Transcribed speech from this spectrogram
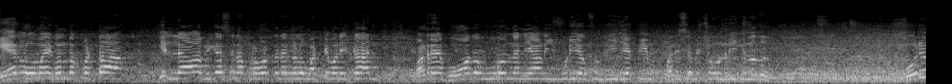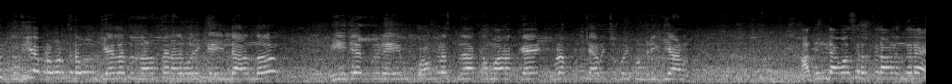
കേരളവുമായി ബന്ധപ്പെട്ട എല്ലാ വികസന പ്രവർത്തനങ്ങളും അട്ടിമറിക്കാൻ വളരെ ബോധപൂർവം തന്നെയാണ് യു ഡി എഫും ബി ജെ പിയും പരിശ്രമിച്ചുകൊണ്ടിരിക്കുന്നത്. ഒരു പുതിയ പ്രവർത്തനവും കേരളത്തിൽ നടത്താൻ അനുവദിക്കുകയില്ല എന്ന് ബി ജെ പിയുടെയും കോൺഗ്രസ് നേതാക്കന്മാരൊക്കെ ഇവിടെ പ്രഖ്യാപിച്ചു പോയിക്കൊണ്ടിരിക്കുകയാണ് അതിന്റെ അവസരത്തിലാണ് ഇന്നലെ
